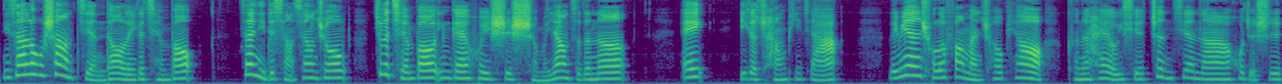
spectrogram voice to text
你在路上捡到了一个钱包，在你的想象中，这个钱包应该会是什么样子的呢？A. 一个长皮夹，里面除了放满钞票，可能还有一些证件啊，或者是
